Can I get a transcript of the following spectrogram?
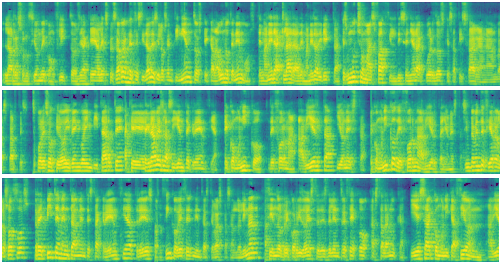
la resolución de conflictos, ya que al expresar las necesidades y los sentimientos que cada uno tenemos de manera clara, de manera directa, es mucho más fácil diseñar acuerdos que satisfagan a ambas partes. Es por eso que hoy vengo a invitarte a que te grabes la siguiente creencia. Me comunico de forma abierta y honesta. Me comunico de forma abierta y honesta. Simplemente cierra los ojos, repite mentalmente esta creencia tres, cuatro, cinco veces mientras te vas pasando el imán, haciendo el recorrido este desde el entrecejo hasta la nuca. Y esa comunicación abierta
